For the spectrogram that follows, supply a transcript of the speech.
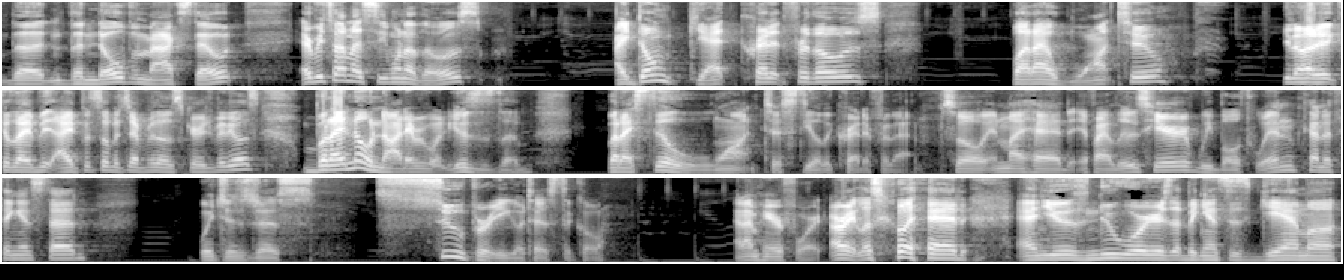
the the Nova maxed out. Every time I see one of those, I don't get credit for those, but I want to you know, because I I put so much effort in those Scourge videos, but I know not everyone uses them. But I still want to steal the credit for that. So in my head, if I lose here, we both win, kind of thing instead, which is just super egotistical. And I'm here for it. All right, let's go ahead and use New Warriors up against this Gamma.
